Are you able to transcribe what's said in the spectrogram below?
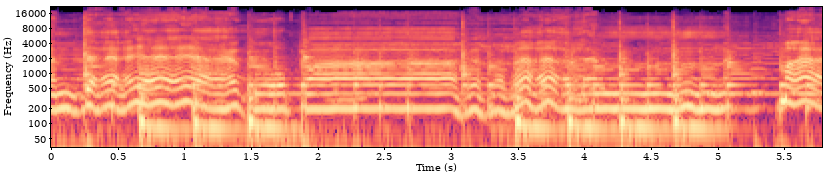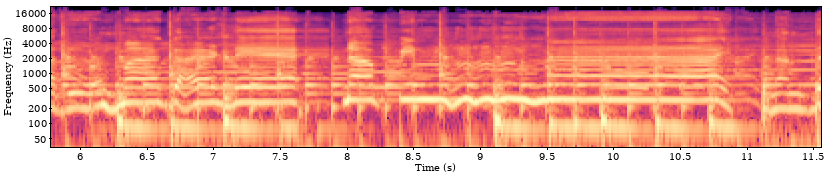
நந்த கோபாலன். மருமகளே நப்பின் நந்த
